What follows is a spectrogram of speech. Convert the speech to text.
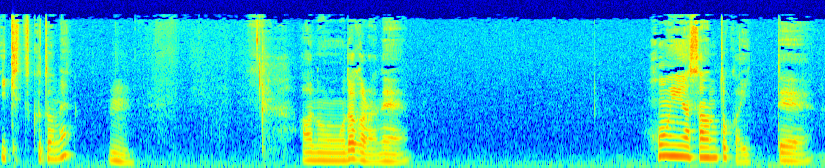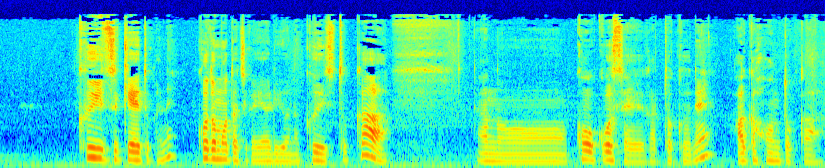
行き着くとね。うん。あのーだからね本屋さんとか行ってクイズ系とかね子供たちがやるようなクイズとかあのー高校生が解くね赤本とか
